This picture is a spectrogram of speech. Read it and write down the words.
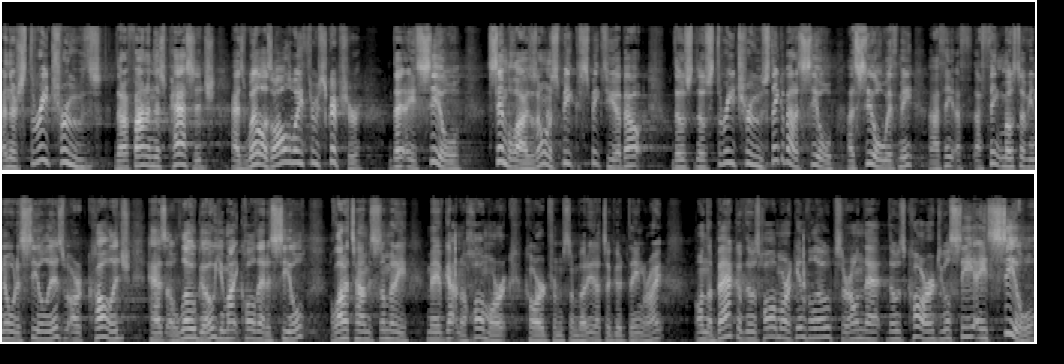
And there's three truths that I find in this passage, as well as all the way through Scripture, that a seal symbolizes. I want to speak, speak to you about those, those three truths. Think about a seal, a seal with me. I think, I think most of you know what a seal is. Our college has a logo. You might call that a seal. A lot of times somebody may have gotten a Hallmark card from somebody. That's a good thing, right? On the back of those Hallmark envelopes or on that, those cards, you'll see a seal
